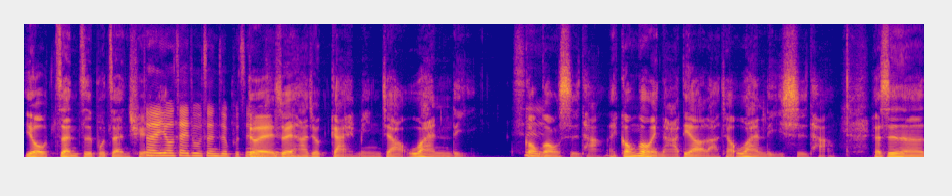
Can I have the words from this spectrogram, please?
又政治不正确，对，又再度政治不正确。对，所以他就改名叫万里公共食堂。哎，公共也拿掉了，叫万里食堂。可是呢？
